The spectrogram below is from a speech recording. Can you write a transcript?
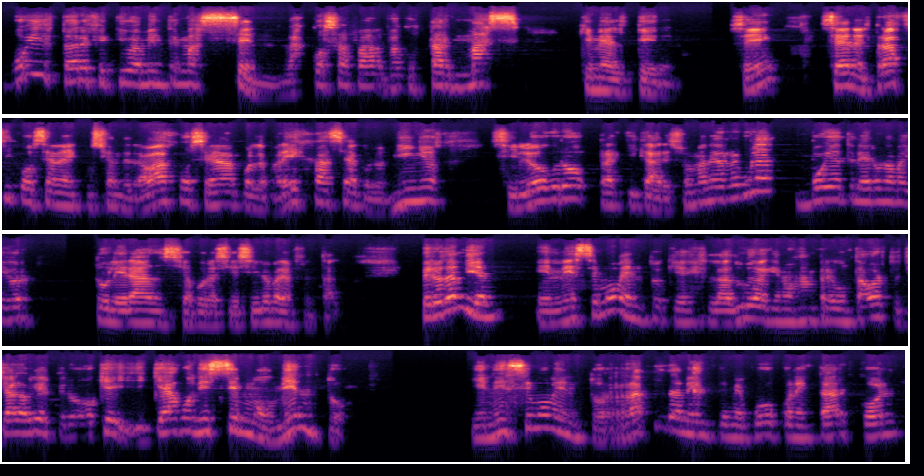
voy a estar efectivamente más zen. Las cosas va, va a costar más que me alteren, ¿sí? Sea en el tráfico, sea en la discusión de trabajo, sea con la pareja, sea con los niños. Si logro practicar eso de manera regular, voy a tener una mayor tolerancia, por así decirlo, para enfrentarlo. Pero también, en ese momento, que es la duda que nos han preguntado, ya Gabriel, pero ok, ¿y qué hago en ese momento? Y en ese momento rápidamente me puedo conectar con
